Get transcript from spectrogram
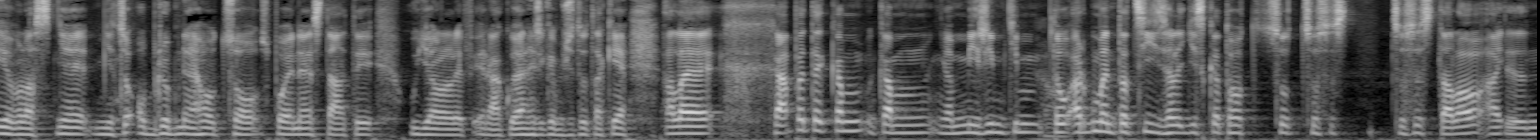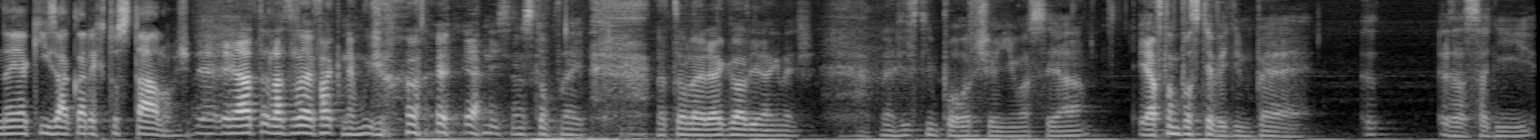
je vlastně něco obdobného, co Spojené státy udělali v Iráku. Já neříkám, že to tak je, ale chápete, kam, kam mířím tím, tou argumentací z hlediska toho, co, co, se, co se stalo a na jakých základech to stálo. Že? Já to, na tohle fakt nemůžu, já nejsem schopný na tohle reagovat jinak než, než s tím pohoršením asi. Já, já v tom prostě vidím úplně zásadní.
